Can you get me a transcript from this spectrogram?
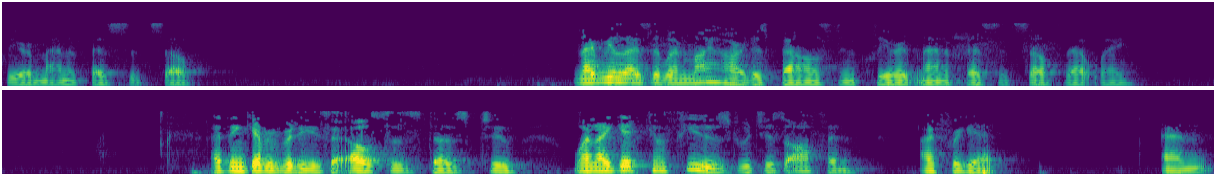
clear manifests itself. And I realize that when my heart is balanced and clear, it manifests itself that way. I think everybody else's does too. When I get confused, which is often, I forget. And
